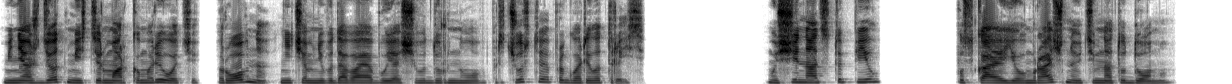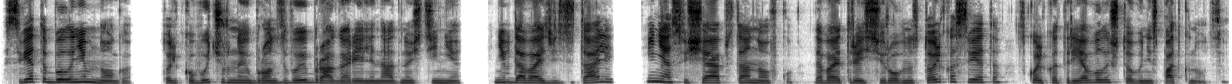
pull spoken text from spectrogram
«Меня ждет мистер Марко Мариотти», ровно, ничем не выдавая обуящего дурного предчувствия, проговорила Трейси. Мужчина отступил, пуская ее в мрачную темноту дома. Света было немного, только вычурные бронзовые бра горели на одной стене, не вдаваясь в детали и не освещая обстановку, давая Трейси ровно столько света, сколько требовалось, чтобы не споткнуться.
